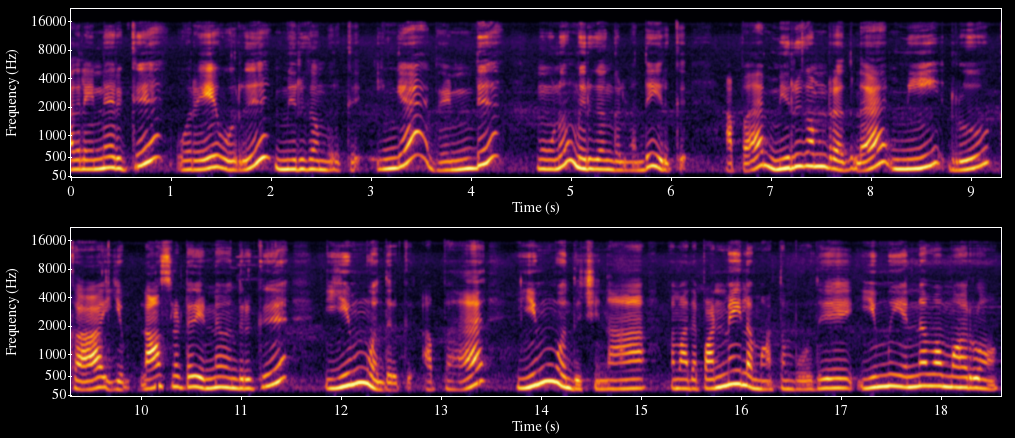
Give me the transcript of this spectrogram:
அதில் என்ன இருக்குது ஒரே ஒரு மிருகம் இருக்குது இங்கே ரெண்டு மூணு மிருகங்கள் வந்து இருக்குது அப்போ மிருகம்ன்றதுல மீ ரு கா எம். லாஸ்ட் லெட்டர் என்ன வந்திருக்கு? இம் வந்திருக்கு. அப்போ இம் வந்துச்சுன்னா நம்ம அதை பன்மையில் மாற்றும் போது இம் என்னவா மாறும்?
